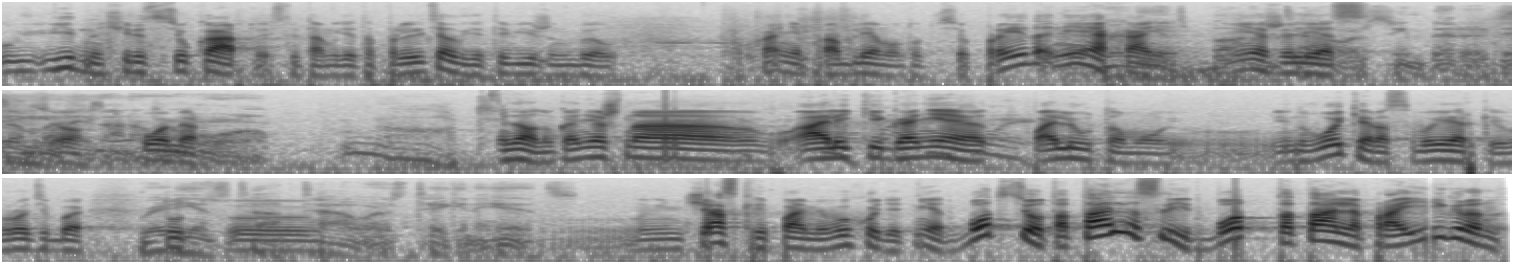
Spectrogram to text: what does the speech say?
видно через всю карту, если там где-то пролетел, где-то вижен был. У Хани проблема тут все проеда. Не, Хани, не желез. Все, помер. Да, ну, конечно, алики гоняют по-лютому инвокера с ВР, вроде бы тут э, ну, час крипами выходит. Нет, бот все, тотально слит, бот тотально проигран,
